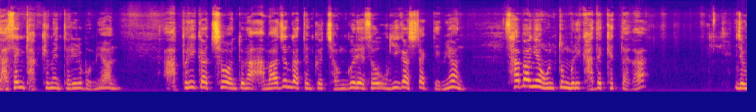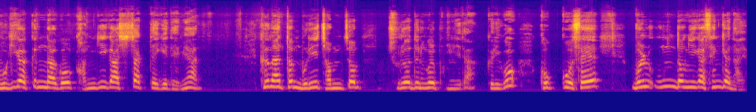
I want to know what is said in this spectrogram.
야생 다큐멘터리를 보면 아프리카 추원 또는 아마존 같은 그 정글에서 우기가 시작되면 사방에 온통 물이 가득했다가 이제 우기가 끝나고 건기가 시작되게 되면 그 많던 물이 점점 줄어드는 걸 봅니다. 그리고 곳곳에 물 웅덩이가 생겨나요.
